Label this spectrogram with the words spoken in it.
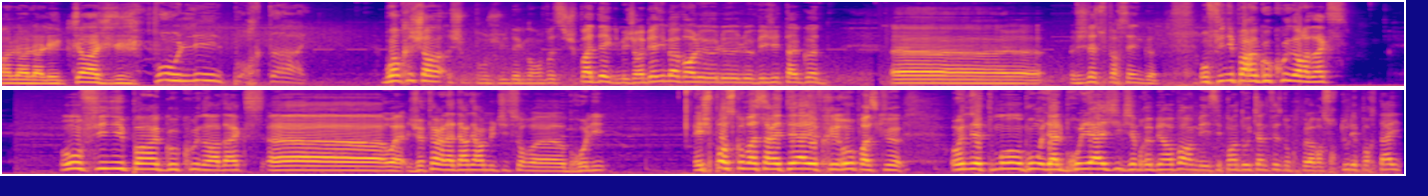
Oh là là, les gars, j'ai volé le portail. Bon, après, je suis un... Bon, je suis deg, non, je suis pas deg, mais j'aurais bien aimé avoir le, le, Vegeta God. Euh... Vegeta Super Saiyan God. On finit par un Goku Nordax. On finit par un Goku Nordax. Euh... Ouais, je vais faire la dernière multi sur euh, Broly. Et je pense qu'on va s'arrêter là, les frérots, parce que... Honnêtement, bon, il y a le Broly Agi que j'aimerais bien avoir, mais c'est pas un Dokkan Fest, donc on peut l'avoir sur tous les portails.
